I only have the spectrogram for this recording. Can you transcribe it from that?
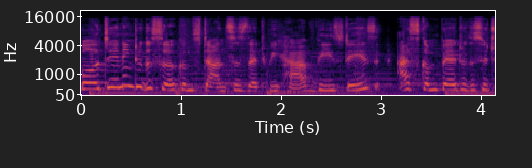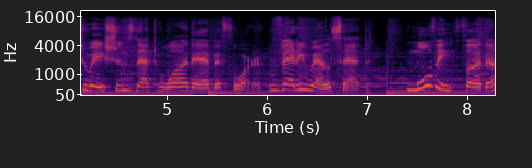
pertaining to the circumstances that we have these days as compared to the situations that were there before very well said moving further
